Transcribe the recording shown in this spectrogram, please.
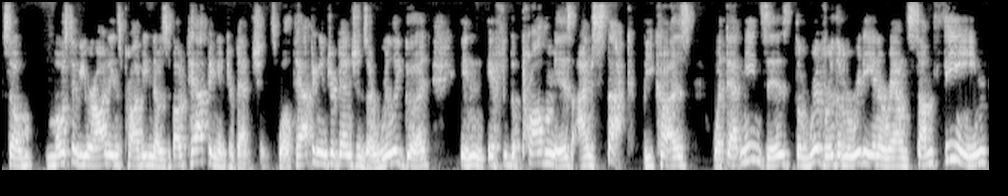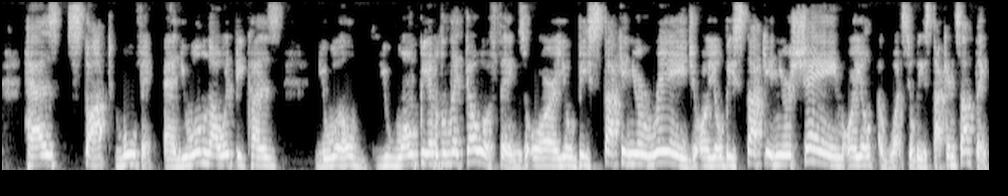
So, most of your audience probably knows about tapping interventions. Well, tapping interventions are really good in if the problem is I'm stuck because what that means is the river, the meridian around some theme has stopped moving. And you will know it because you will you won't be able to let go of things or you'll be stuck in your rage or you'll be stuck in your shame or you'll what you'll be stuck in something.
